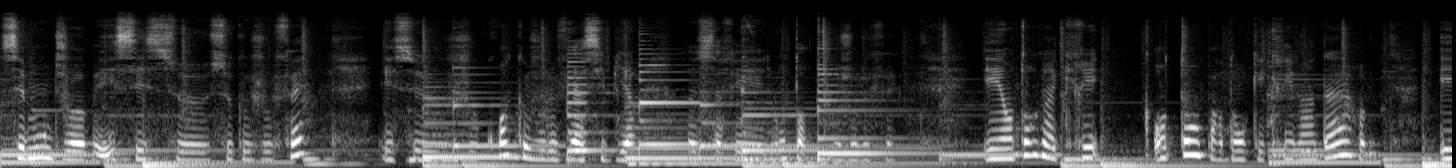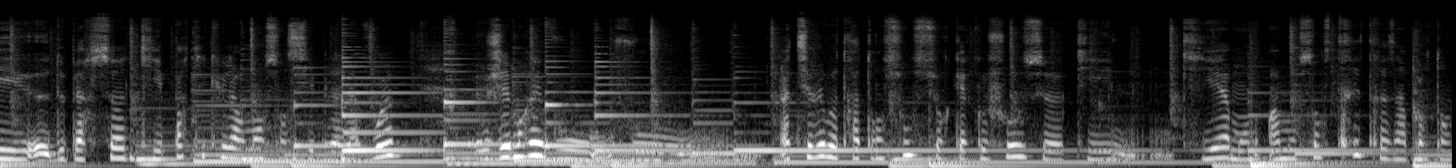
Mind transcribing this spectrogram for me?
C'est mon job et c'est ce, que je fais. Et je crois que je le fais assez bien. Ça fait longtemps que je le fais. Et en tant qu'écrivain d'art et euh, de personne qui est particulièrement sensible à la voix, euh, j'aimerais vous, attirer votre attention sur quelque chose euh, qui, qui est à mon, à mon, sens très très important.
